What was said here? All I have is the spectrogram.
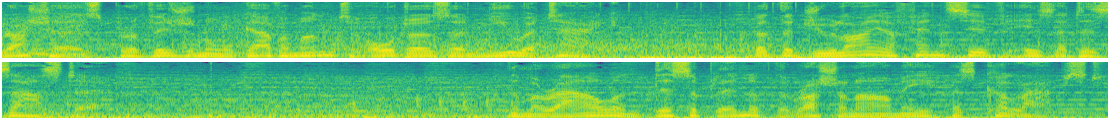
Russia's provisional government orders a new attack, but the July offensive is a disaster. The morale and discipline of the Russian army has collapsed.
